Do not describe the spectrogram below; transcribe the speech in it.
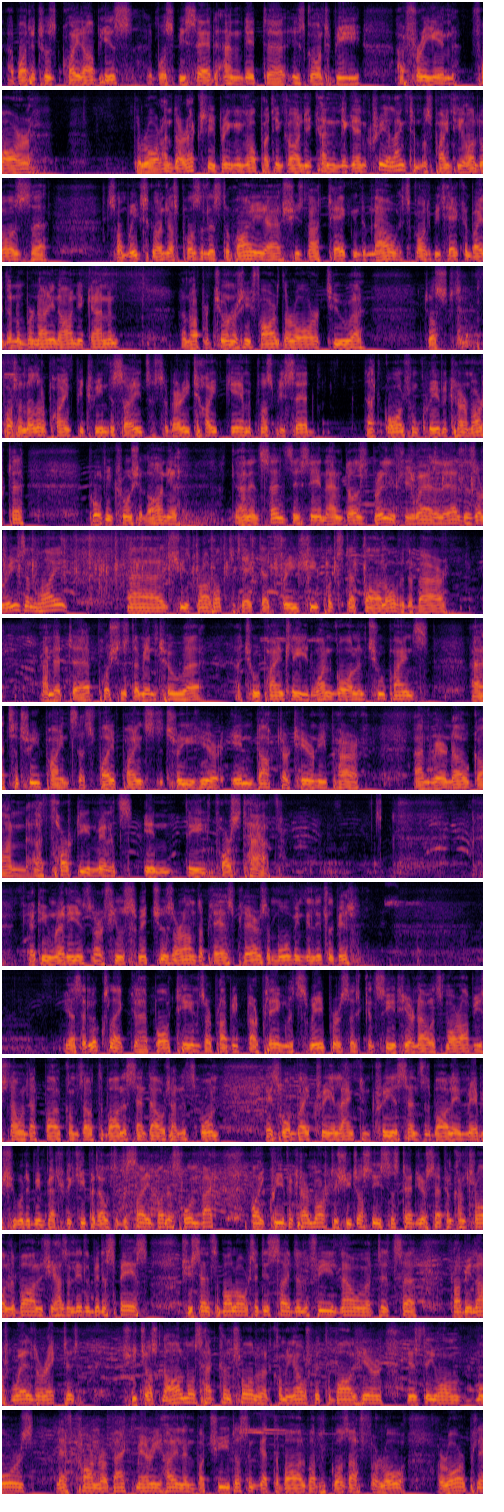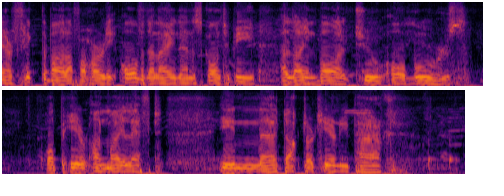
Uh, but it was quite obvious, it must be said, and it uh, is going to be a free in for the roar. And they're actually bringing up, I think, Anya Gannon again. Crea Langton was pointing all those uh, some weeks ago and just puzzled as to why uh, she's not taking them now. It's going to be taken by the number nine, Anya Gannon. An opportunity for the roar to uh, just put another point between the sides. It's a very tight game, it must be said. That goal from Caoimhe Kermorta proving crucial. Anya Gannon sends this in and does brilliantly well. There's a reason why uh, she's brought up to take that free. She puts that ball over the bar and it uh, pushes them into uh, a two point lead, one goal and two points uh, to three points. That's five points to three here in Dr. Tierney Park, and we're now gone uh, 13 minutes in the first half. Getting ready, is there a few switches around the place? Players are moving a little bit. Yes, it looks like uh, both teams are probably are playing with sweepers. As you can see it here now. It's more obvious now when that ball comes out. The ball is sent out and it's won. It's won by Crea Langton. Crea sends the ball in. Maybe she would have been better to keep it out to the side, but it's won back by Caoimhe Carmorta. She just needs to steady herself and control the ball, and she has a little bit of space. She sends the ball over to this side of the field now, but it's uh, probably not well directed. She just almost had control of it. Coming out with the ball here is the old Moors left corner back, Mary Hyland, but she doesn't get the ball, but it goes off. A a row player flicked the ball off of Hurley over the line line and it's going to be a line ball to O'Moores up here on my left in uh, Dr. Tierney Park.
